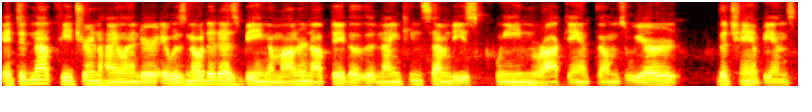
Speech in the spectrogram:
It did not feature in Highlander. It was noted as being a modern update of the 1970s Queen rock anthems We Are the Champions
